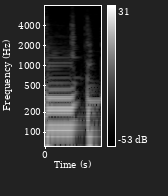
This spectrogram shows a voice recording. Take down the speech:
Bye.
